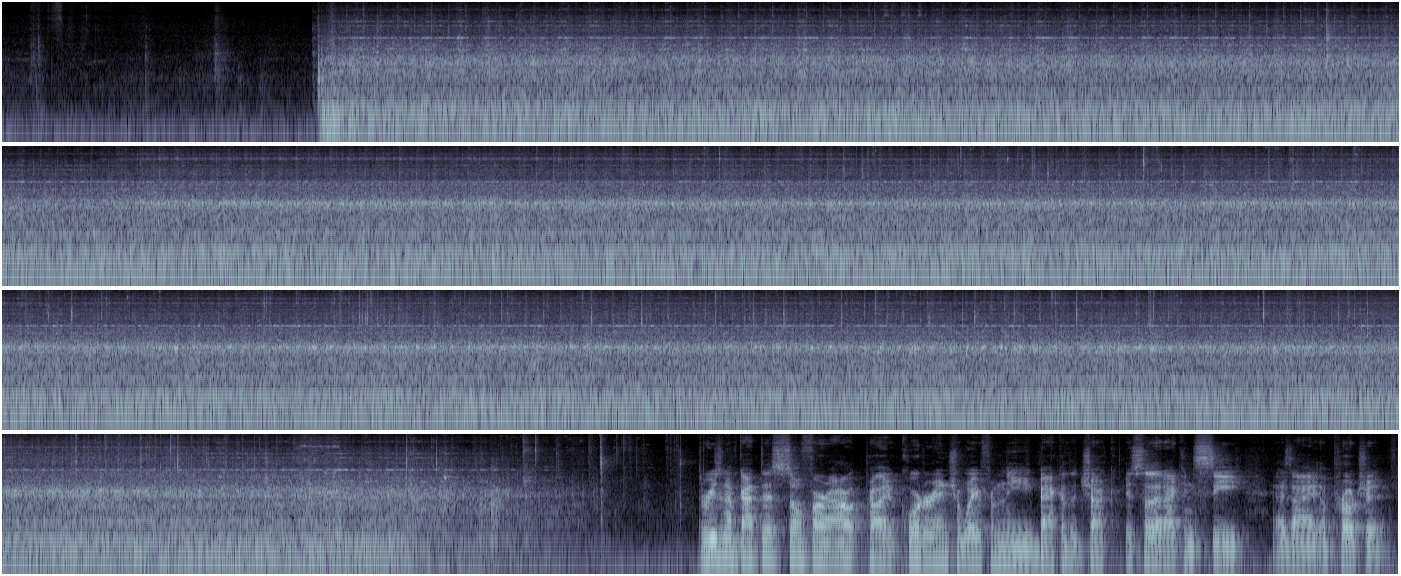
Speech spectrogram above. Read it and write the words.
The reason I've got this so far out, probably a quarter inch away from the back of the chuck, is so that I can see as I approach it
